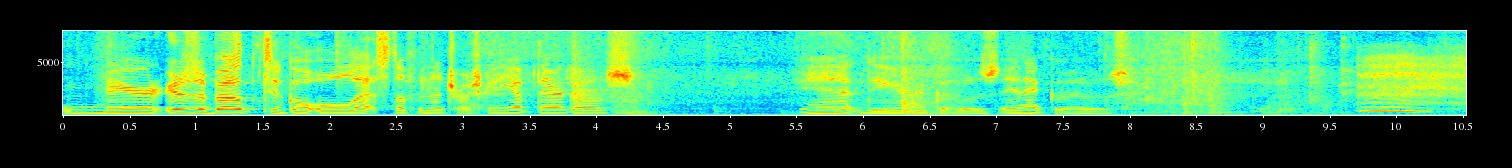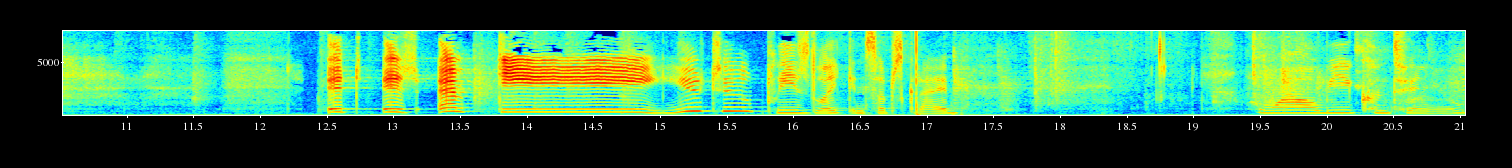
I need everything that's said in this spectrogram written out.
There is about to go all that stuff in the trash can. Yep, there it goes. Yeah, there it goes, and it goes. It is empty. YouTube, please like and subscribe while we continue.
